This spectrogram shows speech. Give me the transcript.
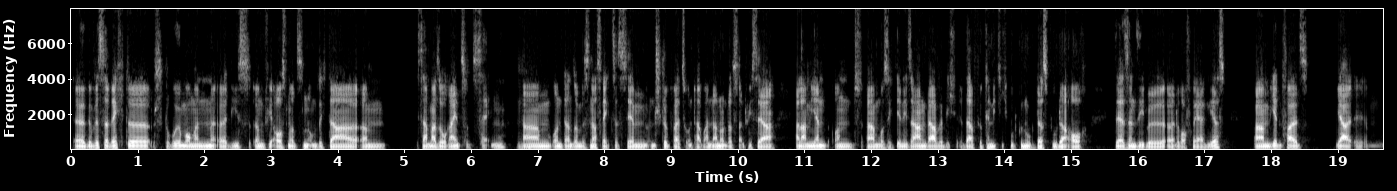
äh, gewisse rechte Strömungen äh, dies irgendwie ausnutzen, um sich da, ähm, ich sag mal so, reinzuzecken Mhm. ähm, und dann so ein bisschen das Rechtssystem ein Stück weit zu unterwandern. Und das ist natürlich sehr alarmierend und äh, muss ich dir nicht sagen, David, ich, dafür kenne ich dich gut genug, dass du da auch sehr sensibel äh, darauf reagierst. Ähm, jedenfalls, ja, ähm,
